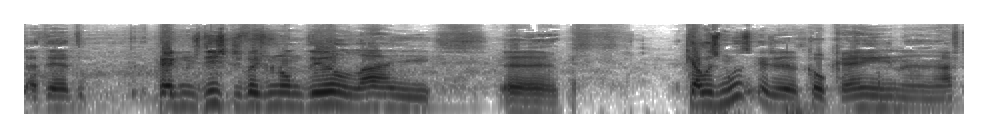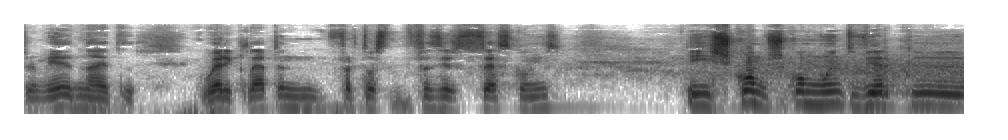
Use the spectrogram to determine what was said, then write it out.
até pego nos discos, vejo o nome dele lá e uh, aquelas músicas, uh, Cocaine, After Midnight, o Eric Clapton fartou-se de fazer sucesso com isso. E escome, escome muito ver que,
